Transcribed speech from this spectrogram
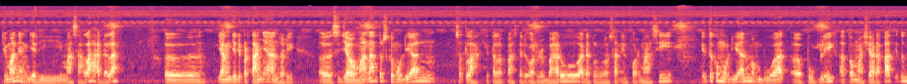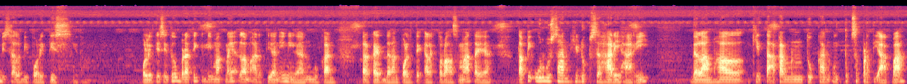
Cuman yang jadi masalah adalah eh, yang jadi pertanyaan sorry eh, sejauh mana terus kemudian setelah kita lepas dari orde baru ada keluasan informasi itu kemudian membuat eh, publik atau masyarakat itu bisa lebih politis gitu. Politis itu berarti dimaknai dalam artian ini kan bukan terkait dengan politik elektoral semata ya, tapi urusan hidup sehari-hari dalam hal kita akan menentukan untuk seperti apa,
